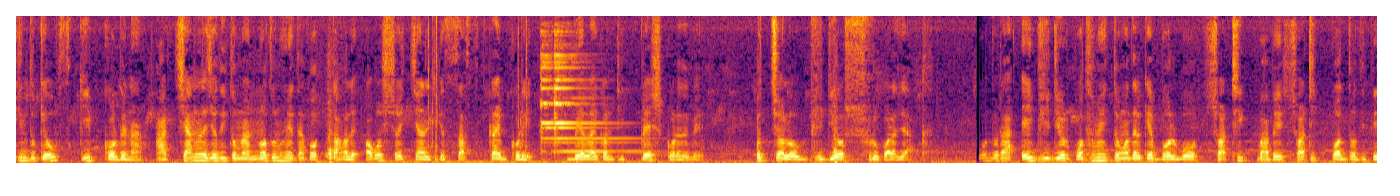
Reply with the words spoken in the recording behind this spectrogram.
কিন্তু কেউ স্কিপ করবে না। আর চ্যানেলে যদি তোমরা নতুন হয়ে থাকো, তাহলে অবশ্যই চ্যানেলটিকে সাবস্ক্রাইব করে বেল আইকনটি প্রেস করে দেবে। তো চলো ভিডিও শুরু করা যাক। বন্ধুরা, এই ভিডিওর প্রথমেই তোমাদেরকে বলব সঠিকভাবে, সঠিক পদ্ধতিতে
